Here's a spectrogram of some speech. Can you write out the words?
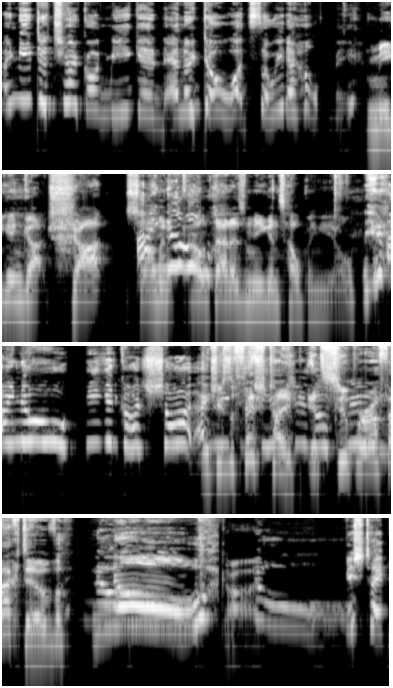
I need to check on Megan, and I don't want Zoe to help me. Megan got shot, so I I'm gonna count that as Megan's helping you. I know Megan got shot. I And she's a fish type. she's It's super okay. effective. No. God. No. Fish type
